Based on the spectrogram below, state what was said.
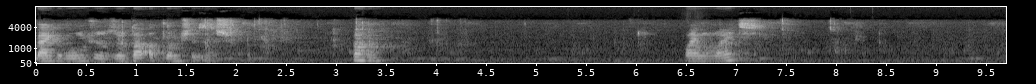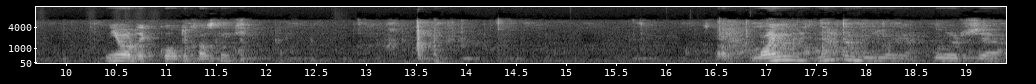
Belki bulmuşuzdur da atlamışızdır. Aha. Limelight. Niye oradaki gold'u kazdın ki? Limelight nereden buluyor ya? Buluyoruz ya.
